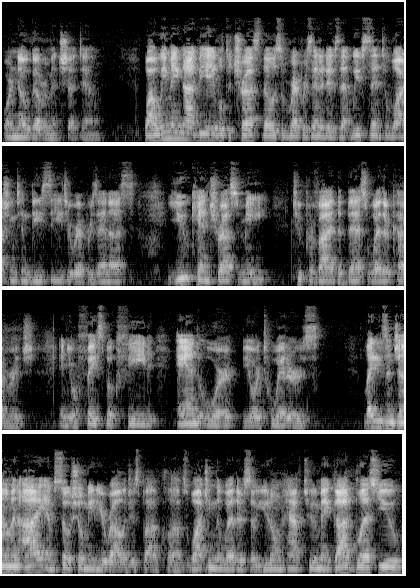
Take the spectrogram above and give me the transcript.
or no government shutdown. While we may not be able to trust those representatives that we've sent to Washington, D.C. to represent us, you can trust me to provide the best weather coverage in your Facebook feed and or your Twitters. Ladies and gentlemen, I am social meteorologist Bob Clubbs, watching the weather so you don't have to. May God bless you,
